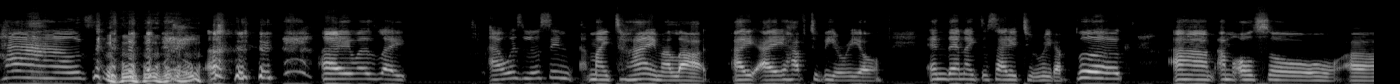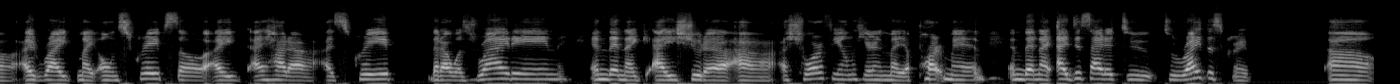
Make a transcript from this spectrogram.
house. I was like I was losing my time a lot. I, I have to be real. And then I decided to read a book. Um, I'm also, uh, I write my own script. So I, I had a, a script that I was writing. And then I, I shoot a, a, a short film here in my apartment. And then I, I decided to, to write the script, uh,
